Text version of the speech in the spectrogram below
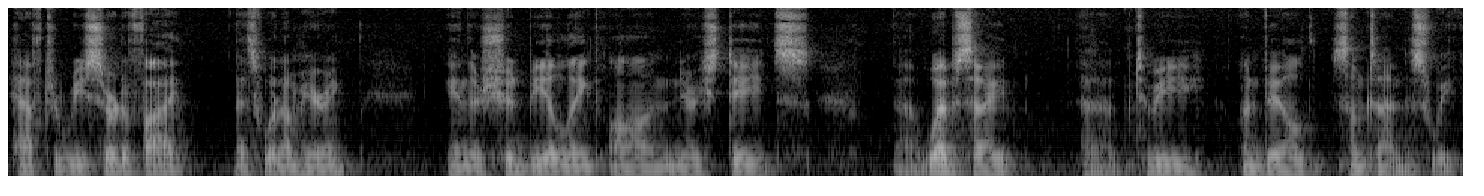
have to recertify. That's what I'm hearing. And there should be a link on New York State's uh, website uh, to be unveiled sometime this week.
